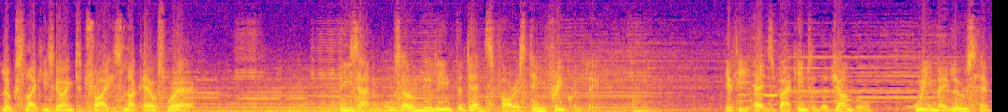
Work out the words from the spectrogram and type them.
Looks like he's going to try his luck elsewhere. These animals only leave the dense forest infrequently. If he heads back into the jungle, we may lose him.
